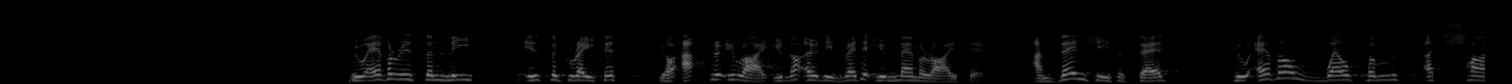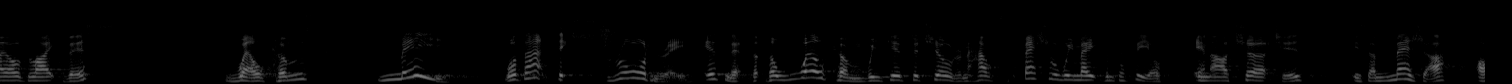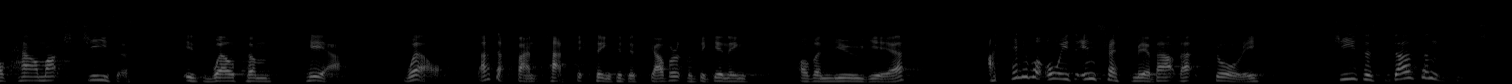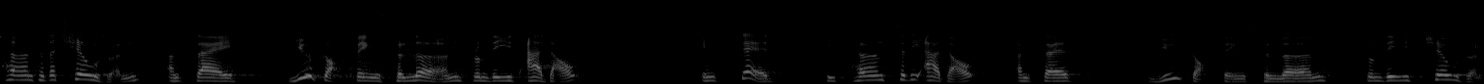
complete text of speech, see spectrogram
Whoever is the least is the greatest. You're absolutely right. You not only read it, you memorized it. And then Jesus said, Whoever welcomes a child like this welcomes me. Well, that's extraordinary, isn't it? That the welcome we give to children, how special we make them to feel in our churches, is a measure of how much Jesus is welcome here. Well, that's a fantastic thing to discover at the beginning of a new year. I tell you what always interests me about that story Jesus doesn't turn to the children and say, You've got things to learn from these adults. Instead, he turns to the adults and says, You've got things to learn from these children.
